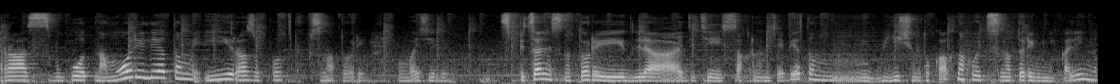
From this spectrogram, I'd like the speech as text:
раз в год на море летом и раз в год в санаторий вывозили. Специальный санаторий для детей с сахарным диабетом в Ессентуках находится, санаторий имени Калинина.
